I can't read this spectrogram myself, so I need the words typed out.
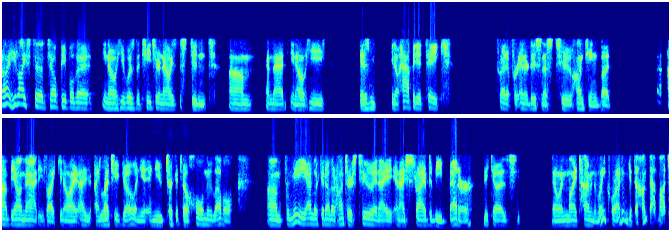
Uh, he likes to tell people that you know he was the teacher, now he's the student, um, and that you know he is you know happy to take credit for introducing us to hunting, but uh, beyond that, he's like, you know, I, I, I let you go and you and you took it to a whole new level. Um, for me, I look at other hunters too, and I and I strive to be better because you know in my time in the Marine Corps, I didn't get to hunt that much,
